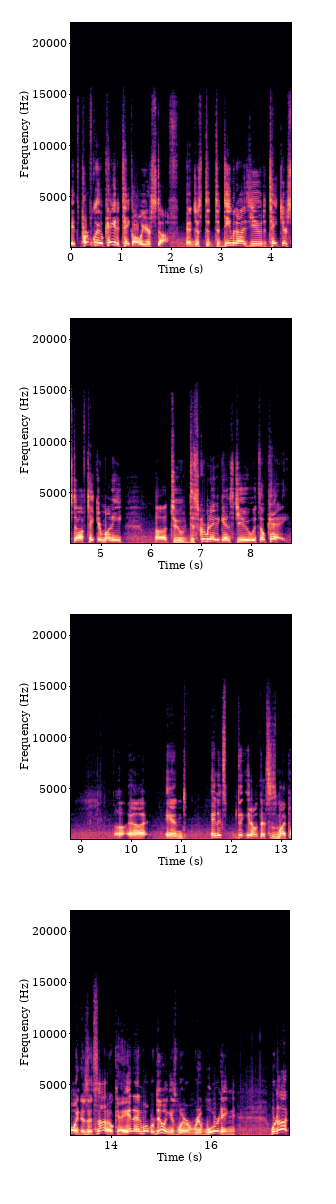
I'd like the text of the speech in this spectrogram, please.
it's perfectly okay to take all your stuff and just to, to demonize you, to take your stuff, take your money, uh, to discriminate against you. It's okay. Uh, uh, and and it's you know this is my point is it's not okay. And and what we're doing is we're rewarding we're not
